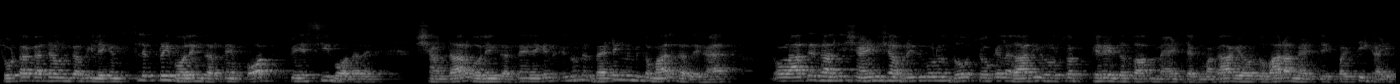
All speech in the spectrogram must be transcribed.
چھوٹا قد ہے ان کا بھی، لیکن سلپری بالنگ کرتے ہیں، بہت پیسی بالر ہیں، شاندار بالنگ کرتے ہیں، لیکن انہوں نے بیٹنگ میں بھی کمال کر دکھایا۔ اور آتے ساتھ ہی شاہین شاہ افریدی کو دو چوکے لگا دی اور اس وقت پھر ایک دفعہ میچ ڈگمگا گیا اور دوبارہ میچ نے پلٹی کھائی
